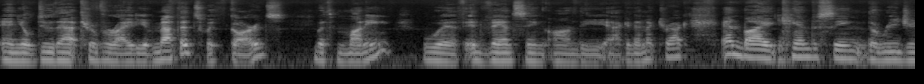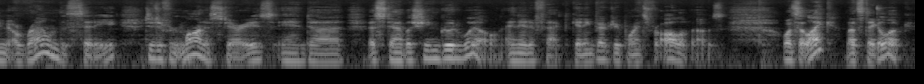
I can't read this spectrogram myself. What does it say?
And you'll do that through a variety of methods with guards, with money, with advancing on the academic track, and by canvassing the region around the city to different monasteries and uh, establishing goodwill, and in effect, getting victory points for all of those. What's it like? Let's take a look.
